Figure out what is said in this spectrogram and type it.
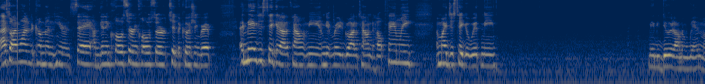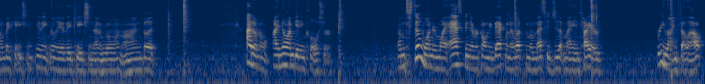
that's why I wanted to come in here and say I'm getting closer and closer to the cushion grip. I may just take it out of town with me. I'm getting ready to go out of town to help family. I might just take it with me. Maybe do it on a whim on vacation. It ain't really a vacation that I'm going on, but I don't know. I know I'm getting closer. I'm still wondering why Aspen never called me back when I left him a message that my entire free line fell out.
